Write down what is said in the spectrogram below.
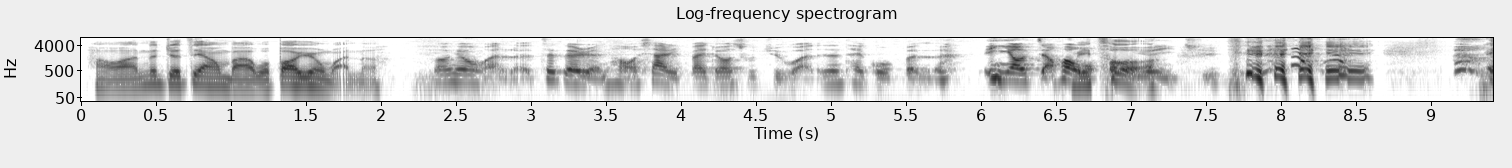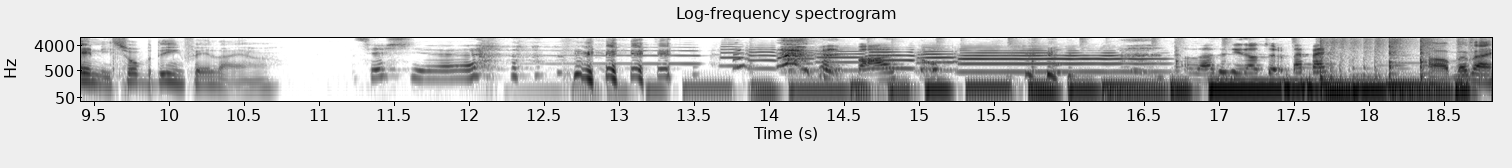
好啊，那就这样吧，我抱怨完了。抱怨完了，这个人哈，下礼拜就要出去玩，真的太过分了，硬要讲话我没错抱怨一句，哎、你说不定飞来啊。谢谢，开始发抖。好了，这集到这了，拜拜。好，拜拜。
